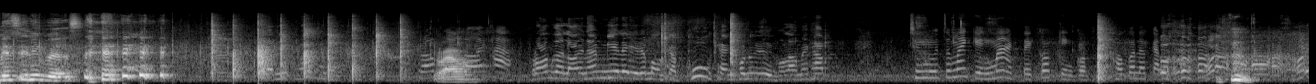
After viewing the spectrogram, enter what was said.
Miss Universe. ตอนนี้พร้อมขนาดพร้อมว้าวร้อยค่ะ พร้อมเกันร้อยนะ มีอะไรอยากจะบอกกับคู่แข่งคนอื่นๆของเราไหมครับ ถึงหนูจะไม่เก่งมาก แต่ก็เก่งกว่าพวกเขาก็แล้วกัน เฮ้ย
